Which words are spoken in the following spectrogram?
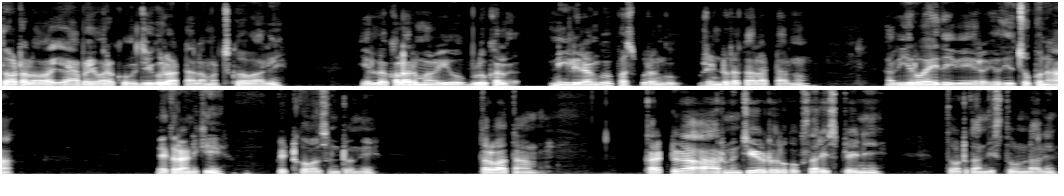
తోటలో యాభై వరకు జిగురు అట్టాలు అమర్చుకోవాలి. ఎల్లో కలర్ మరియు బ్లూ కలర్ నీలిరంగు పసుపు రంగు రెండు రకాల అట్టాలను అవి ఇరవై ఐదు ఇరవై ఐదు చొప్పున ఎకరానికి పెట్టుకోవాల్సి ఉంటుంది. తర్వాత కరెక్ట్గా ఆరు నుంచి ఏడు రోజులకు ఒకసారి స్ప్రేని తోటకు అందిస్తూ ఉండాలి.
